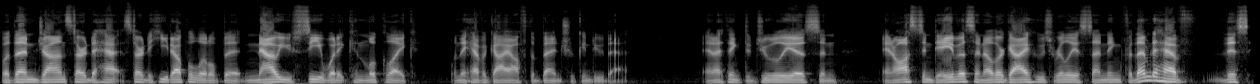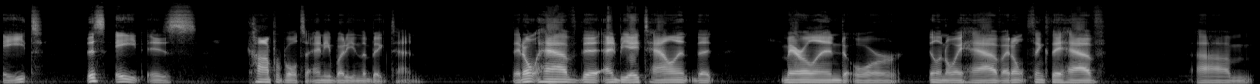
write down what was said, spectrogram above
But then John started to ha- started to heat up a little bit. Now you see what it can look like when they have a guy off the bench who can do that. And I think DeJulius and and Austin Davis, another guy who's really ascending, for them to have this eight, this eight is comparable to anybody in the Big Ten. They don't have the NBA talent that Maryland or Illinois have. I don't think they have, um,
